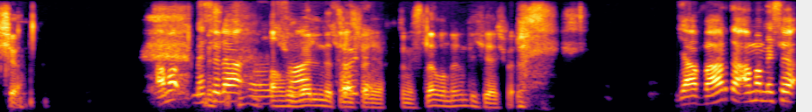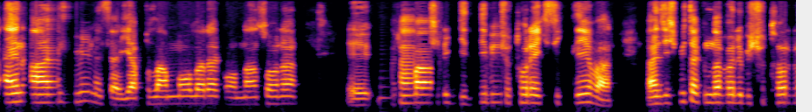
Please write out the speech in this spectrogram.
şu an? Ama mesela, e, şu an de transfer şöyle, yaptı mesela. Onların da ihtiyaç var. ya var da ama mesela en acil mesela yapılanma olarak ondan sonra e, Fenerbahçe'de ciddi bir şutör eksikliği var. Bence hiçbir takımda böyle bir şutör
